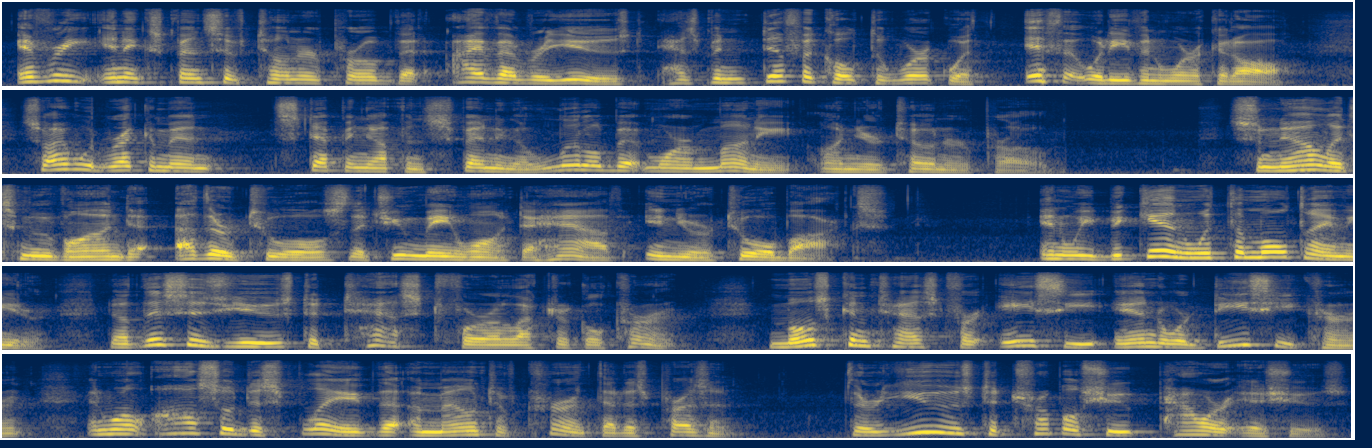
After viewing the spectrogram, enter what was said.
Every inexpensive toner probe that I've ever used has been difficult to work with, if it would even work at all. So I would recommend stepping up and spending a little bit more money on your toner probe. So now let's move on to other tools that you may want to have in your toolbox. And we begin with the multimeter. Now this is used to test for electrical current. Most can test for AC and or DC current and will also display the amount of current that is present. They're used to troubleshoot power issues.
